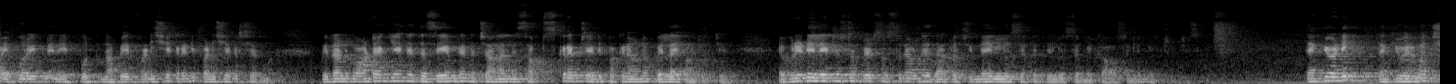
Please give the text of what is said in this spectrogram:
five four eight nine eight four two. నా పేరు ఫణిశేఖర్ అండి. ఫణిశేఖర్ శర్మ. మీరు నన్ను కాంటాక్ట్ చేయండి. అట్ ద సేమ్ టైం నా ఛానల్ని సబ్స్క్రైబ్ చేయండి. పక్కనే ఉన్న బెల్ ఐకాన్ క్లిక్ చేయండి. ఎవ్రీడే లేటెస్ట్ అప్డేట్స్ వస్తూనే ఉంటాయి. దాంట్లో చిన్న ఇల్లు వస్తే పెద్ద ఇల్లు వస్తే మీకు కావాల్సింది మీరు చూసుకోండి థ్యాంక్ యూ అండి థ్యాంక్ యూ వెరీ మచ్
